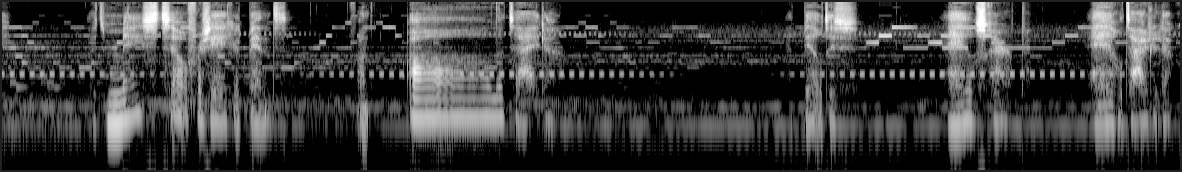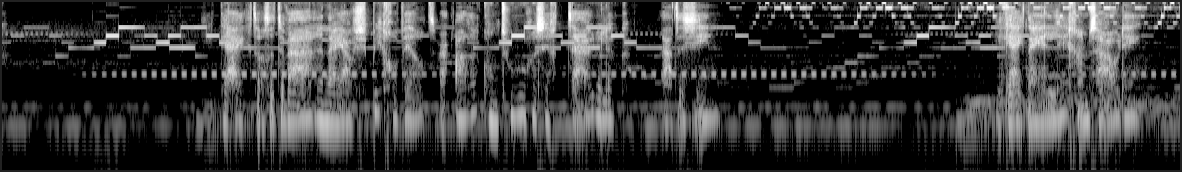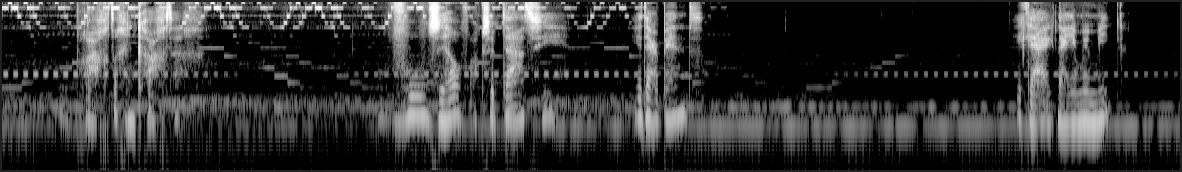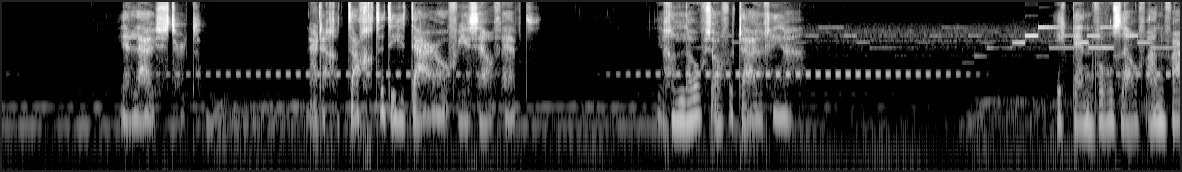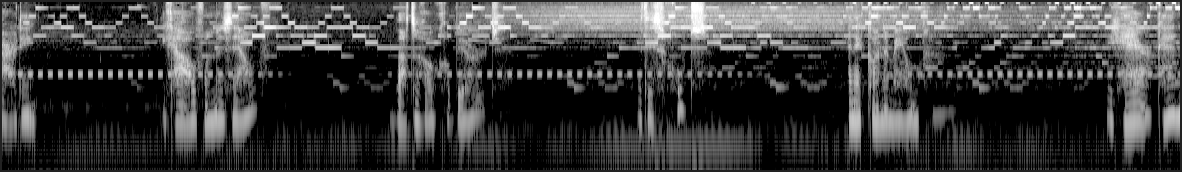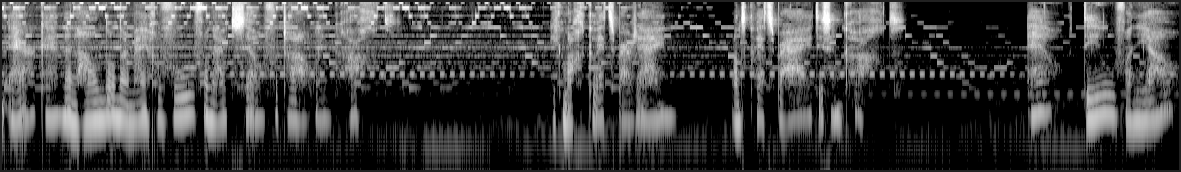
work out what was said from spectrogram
het meest zelfverzekerd bent van alle tijden. Het beeld is heel scherp, heel duidelijk. Je kijkt als het ware naar jouw spiegelbeeld waar alle contouren zich duidelijk laten zien. Je kijkt naar je lichaamshouding prachtig en krachtig. Vol zelfacceptatie je daar bent. Je kijkt naar je mimiek. Je luistert naar de gedachten die je daar over jezelf hebt. Je geloofsovertuigingen. Ik ben vol zelfaanvaarding. Ik hou van mezelf. Wat er ook gebeurt. Het is goed. En ik kan ermee omgaan. Ik herken, erken en handel naar mijn gevoel vanuit zelfvertrouwen en kracht. Ik mag kwetsbaar zijn, want kwetsbaarheid is een kracht. Elk deel van jou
